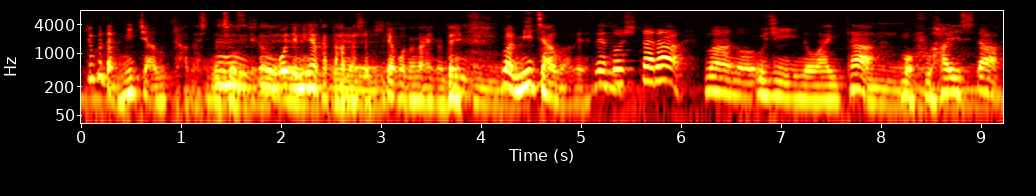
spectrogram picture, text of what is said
うんということは見ちゃうって話になっちゃうんですけど、うん。これで見なかった話は聞いたことないので、まあ見ちゃうわけですね、そしたら、まあ、あの宇治の湧いた、もう腐敗した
